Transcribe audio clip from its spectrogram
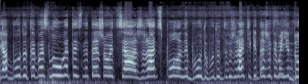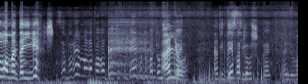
Я буду тебе слухатись, не те, що оця. Жрать з пола не буду, буду жрати тільки те, що ти мені вдома даєш. Забери в мене поводочок, і де я буду потім Алло. шукати. І де потім шукати? Алло.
